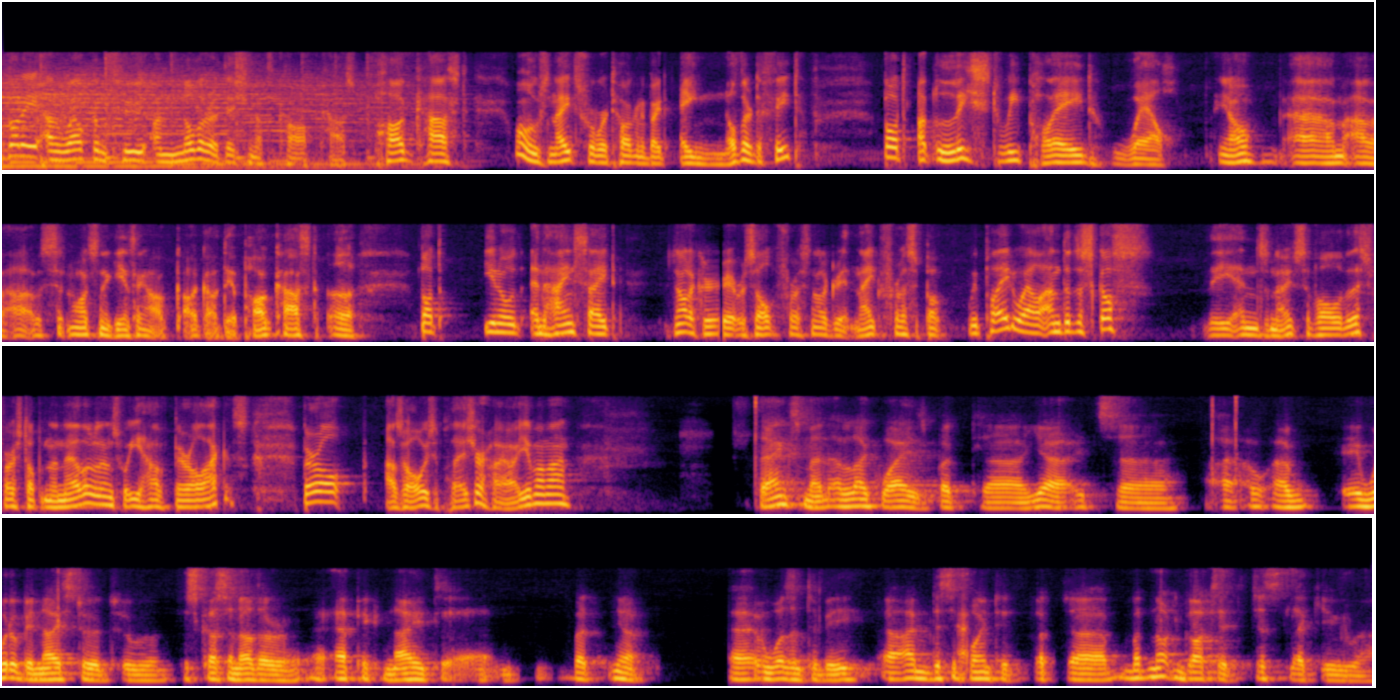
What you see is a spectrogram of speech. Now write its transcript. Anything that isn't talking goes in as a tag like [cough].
everybody, and welcome to another edition of the podcast. One of those nights where we're talking about another defeat, but at least we played well. You know, um, I, I, was sitting watching the game thinking, oh, God, I got to do a podcast. Uh, but, you know, in hindsight, it's not a great result for us, not a great night for us, but we played well. And to discuss the ins and outs of all of this, first up in the Netherlands, we have Beryl Akis. Beryl, as always, a pleasure. How are you, my man? Thanks, man. Likewise. But uh, yeah, it's uh, I, I, it would have been nice to to discuss another epic night, uh, but you know, uh, it wasn't to be. Uh, I'm disappointed, but uh, but not got it. Just like you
